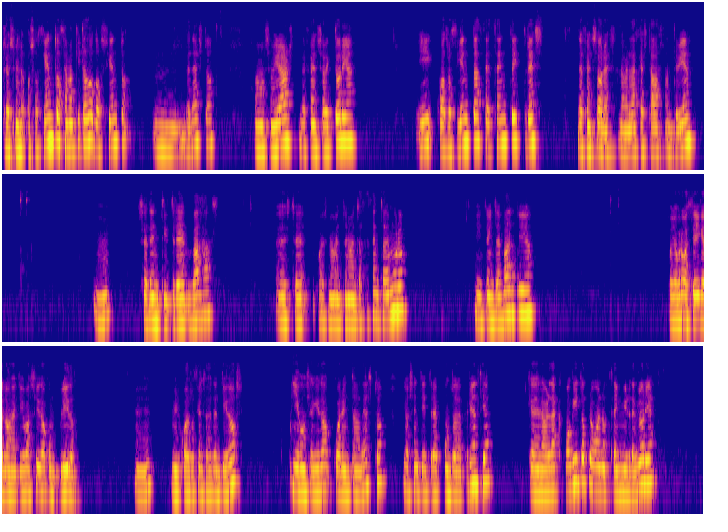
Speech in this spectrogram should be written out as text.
3800. Se me han quitado 200 mm, de esto. Vamos a mirar. Defensa victoria y 473 defensores. La verdad es que está bastante bien. 73 mm. bajas. Este, pues 90, 90, 60 de muro. Y 30 de patio. Pues yo creo que sí, que el objetivo ha sido cumplido. 1472. Y he conseguido 40 de estos y 83 puntos de experiencia que la verdad es que poquito, pero bueno, 6.000 de gloria.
